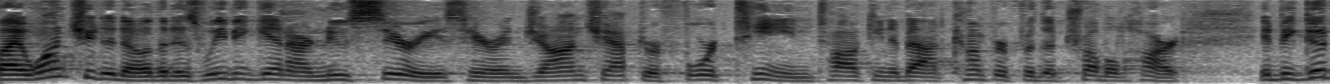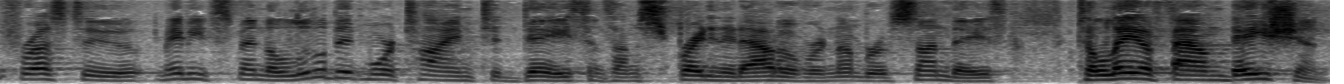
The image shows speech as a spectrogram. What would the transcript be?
Well, I want you to know that as we begin our new series here in John chapter 14, talking about comfort for the troubled heart, it'd be good for us to maybe spend a little bit more time today, since I'm spreading it out over a number of Sundays, to lay a foundation.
